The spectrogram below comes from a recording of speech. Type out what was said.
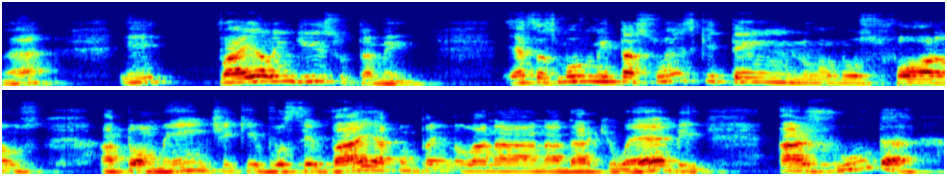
né? E vai além disso também. Essas movimentações que tem no, nos fóruns atualmente, que você vai acompanhando lá na, na Dark Web, ajuda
